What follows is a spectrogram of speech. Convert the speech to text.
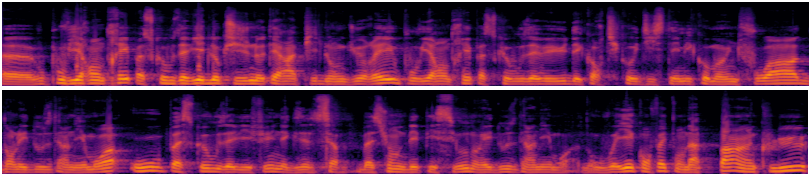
Euh, vous pouviez rentrer parce que vous aviez de l'oxygénothérapie de longue durée, vous pouviez rentrer parce que vous avez eu des corticoïdes systémiques au moins une fois dans les 12 derniers mois, ou parce que vous aviez fait une exacerbation de BPCO dans les 12 derniers mois. Donc vous voyez qu'en fait, on n'a pas inclus,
